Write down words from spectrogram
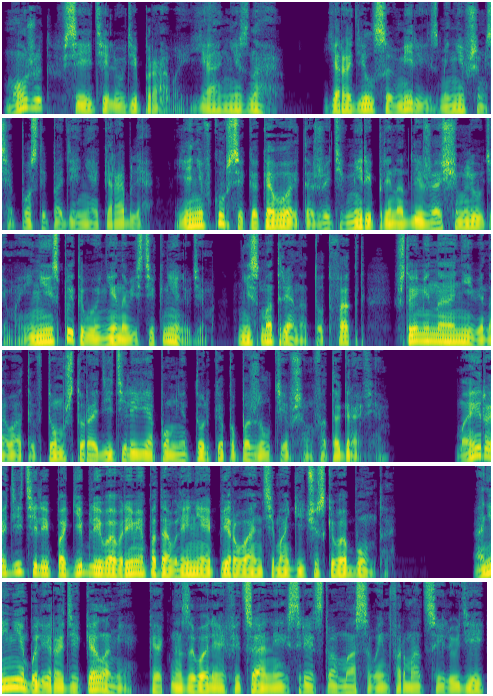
Может, все эти люди правы, я не знаю. Я родился в мире, изменившемся после падения корабля. Я не в курсе, каково это — жить в мире, принадлежащем людям, и не испытываю ненависти к нелюдям, несмотря на тот факт, что именно они виноваты в том, что родителей я помню только по пожелтевшим фотографиям. Мои родители погибли во время подавления первого антимагического бунта. Они не были радикалами, как называли официальные средства массовой информации людей,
